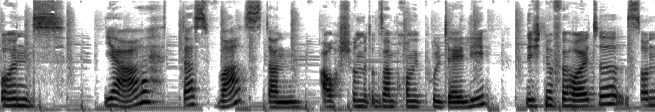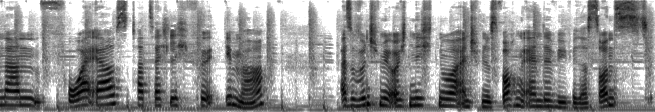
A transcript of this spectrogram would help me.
Und ja, das war's dann auch schon mit unserem Promipool Daily. Nicht nur für heute, sondern vorerst tatsächlich für immer. Also wünschen wir euch nicht nur ein schönes Wochenende, wie wir das sonst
